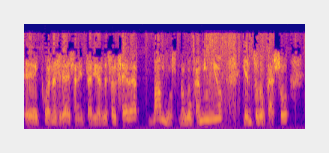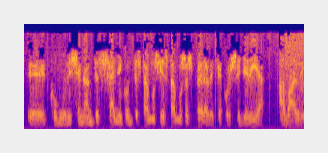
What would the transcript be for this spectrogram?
eh, coas necesidades sanitarias de Salceda vamos no bo camiño e en todo caso eh, como dixen antes xa lle contestamos e estamos a espera de que a Consellería avale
